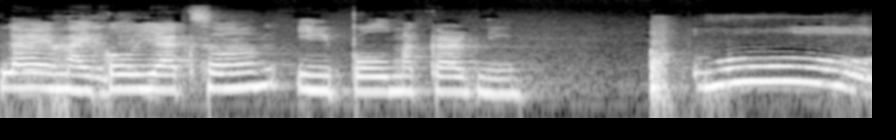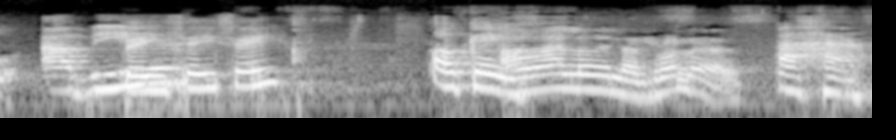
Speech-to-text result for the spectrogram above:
La de Michael Jackson y Paul McCartney. Uh, a ver. 666. Ok. Ah, lo de las rolas. Ajá.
